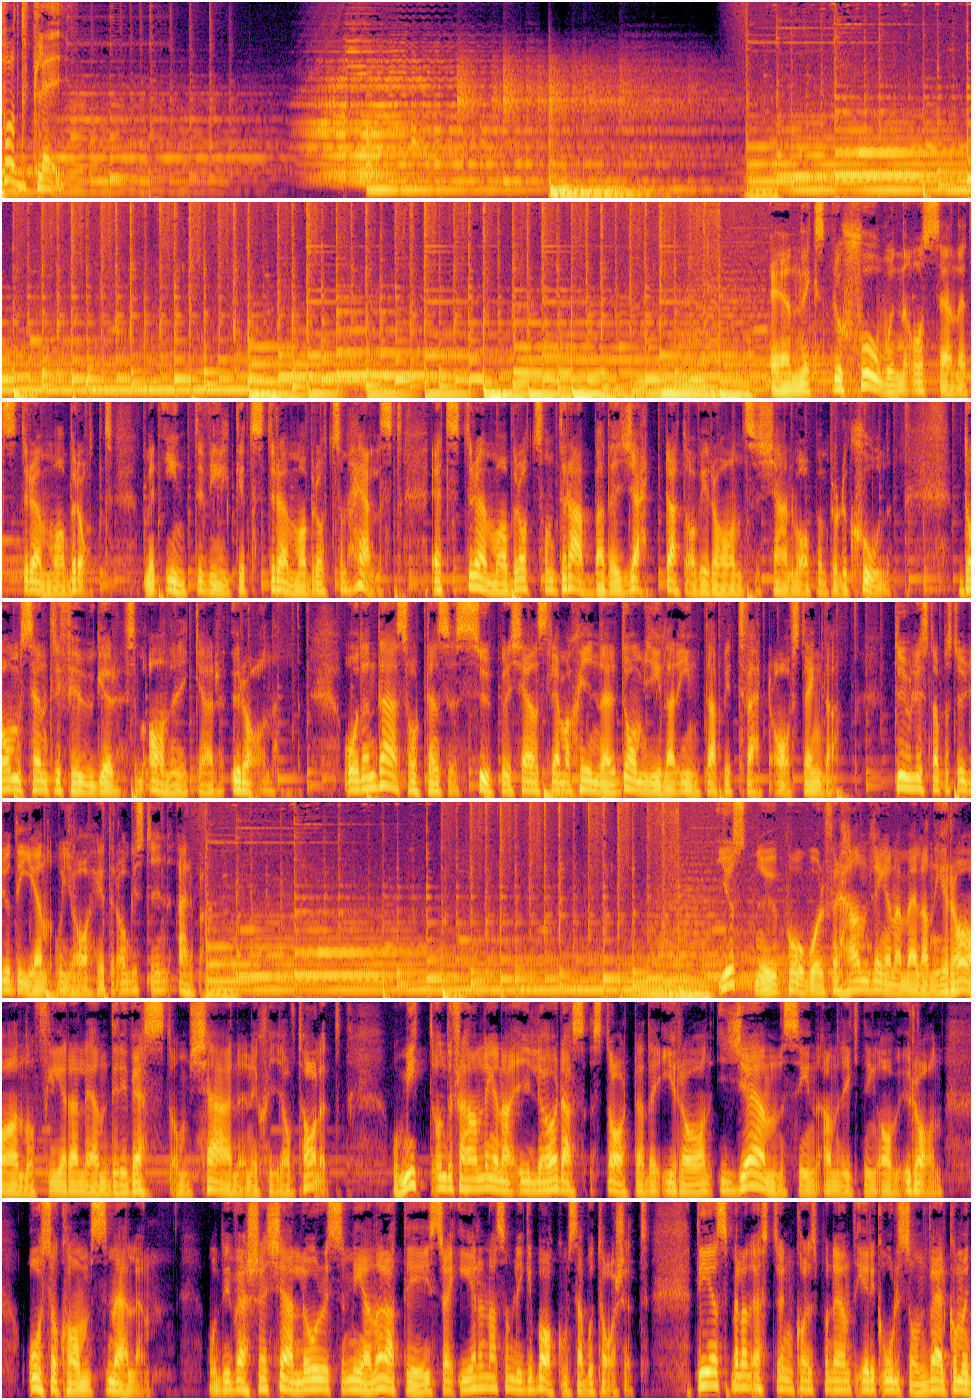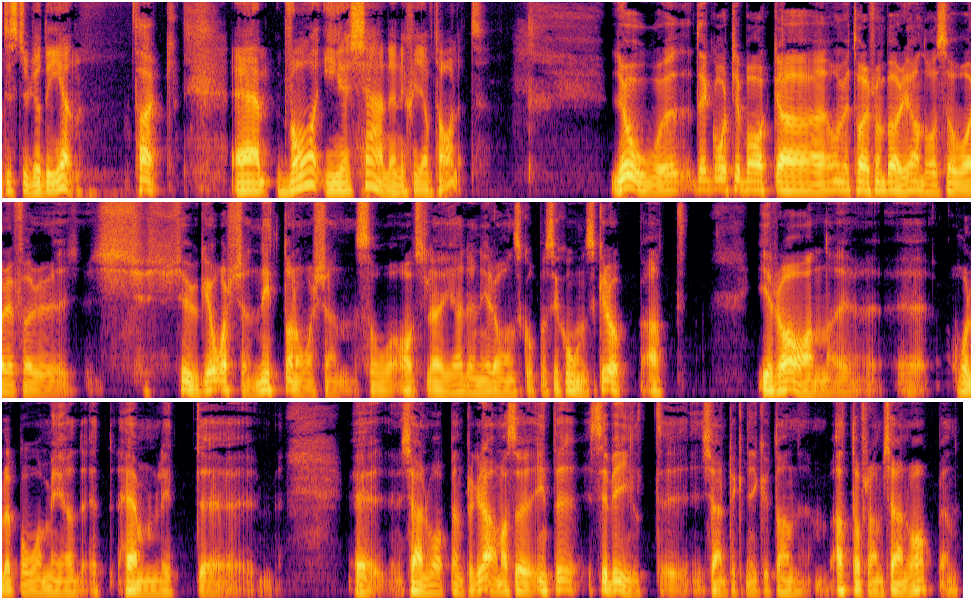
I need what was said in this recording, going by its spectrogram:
Podplay En explosion och sen ett strömavbrott. Men inte vilket strömavbrott som helst. Ett strömavbrott som drabbade hjärtat av Irans kärnvapenproduktion. De centrifuger som anrikar uran. Och den där sortens superkänsliga maskiner, de gillar inte att bli tvärt avstängda. Du lyssnar på Studio DN och jag heter Augustin Erba. Just nu pågår förhandlingarna mellan Iran och flera länder i väst om kärnenergiavtalet. Och mitt under förhandlingarna i lördags startade Iran igen sin anrikning av uran. Och så kom smällen. Och diverse källor menar att det är israelerna som ligger bakom sabotaget. DNs Mellanöstern-korrespondent Erik Olsson, välkommen till Studio DN. Tack. Eh, vad är kärnenergiavtalet? Jo, det går tillbaka, om vi tar det från början då, så var det för 20 år sedan, 19 år sedan, så avslöjade en iransk oppositionsgrupp att Iran eh, eh, håller på med ett hemligt eh, eh, kärnvapenprogram, alltså inte civilt eh, kärnteknik utan att ta fram kärnvapen.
